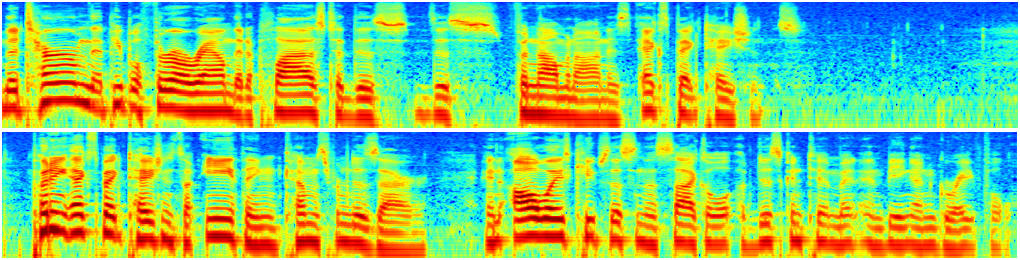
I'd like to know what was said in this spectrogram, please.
The term that people throw around that applies to this this phenomenon is expectations. Putting expectations on anything comes from desire and always keeps us in the cycle of discontentment and being ungrateful.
